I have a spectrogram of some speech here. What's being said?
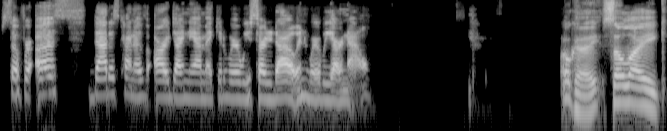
so for us that is kind of our dynamic and where we started out and where we are now. Okay so like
